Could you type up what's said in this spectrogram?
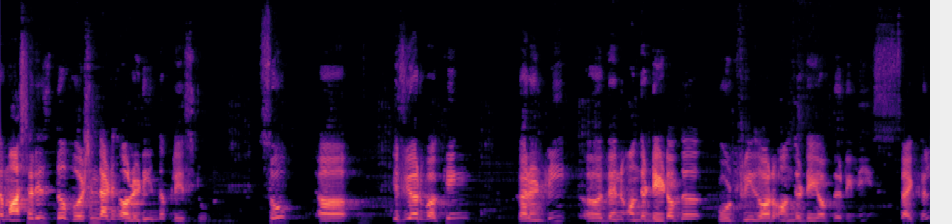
the master is the version that is already in the play store. So uh, if you are working currently uh, then on the date of the code freeze or on the day of the release cycle,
